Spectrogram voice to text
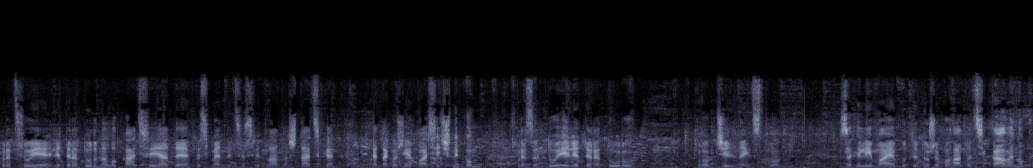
Працює літературна локація, де письменниця Світлана Штацька, яка також є пасічником, презентує літературу про бджільництво. Взагалі має бути дуже багато цікавинок.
